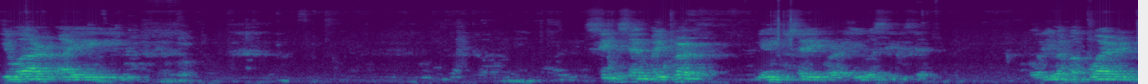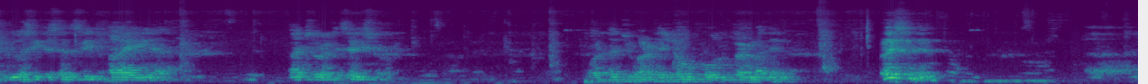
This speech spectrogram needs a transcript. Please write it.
you are a citizen by birth, meaning to say you are a US citizen, or you have acquired US citizenship by uh, naturalization, or that you are a permanent resident. Uh,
